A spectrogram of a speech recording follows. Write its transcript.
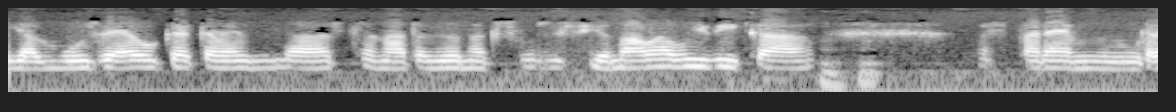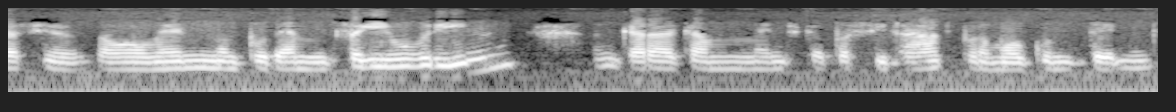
i el museu que acabem d'estrenar també una exposició nova, vull dir que uh -huh. esperem, gràcies de moment, en podem seguir obrint encara que amb menys capacitat, però molt contents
